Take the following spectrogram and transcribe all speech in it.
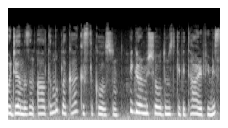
Ocağımızın altı mutlaka kısık olsun. Ve görmüş olduğunuz gibi tarifimiz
